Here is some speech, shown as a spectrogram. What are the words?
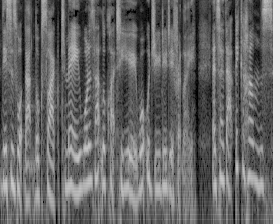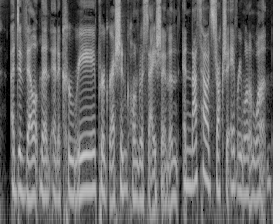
This is what that looks like to me. What does that look like to you? What would you do differently? And so that becomes a development and a career progression conversation. And, and that's how I'd structure every one on one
